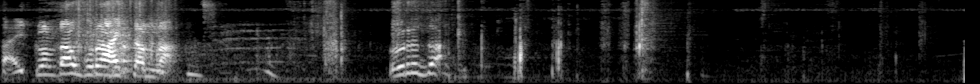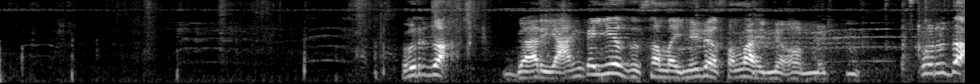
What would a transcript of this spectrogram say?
সাইকেলটাও ঘুরা হাইতাম না। গাড়ি আঙ্কা ইয়েছে সালাই নেড়া সালাই না অনেক ওরে যা।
